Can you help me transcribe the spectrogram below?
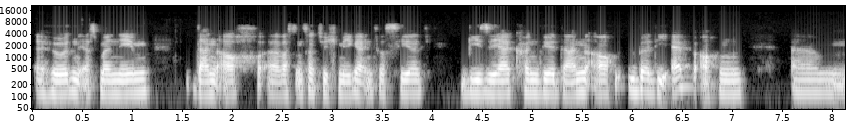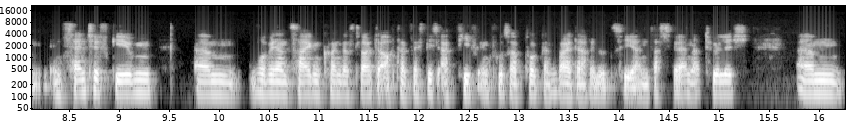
äh, Hürden erstmal nehmen. Dann auch, äh, was uns natürlich mega interessiert, wie sehr können wir dann auch über die App auch ein ähm, Incentive geben, ähm, wo wir dann zeigen können, dass Leute auch tatsächlich aktiv ihren Fußabdruck dann weiter reduzieren. Das wäre natürlich ähm,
